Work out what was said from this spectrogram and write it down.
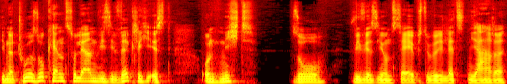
die Natur so kennenzulernen, wie sie wirklich ist und nicht so, wie wir sie uns selbst über die letzten Jahre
